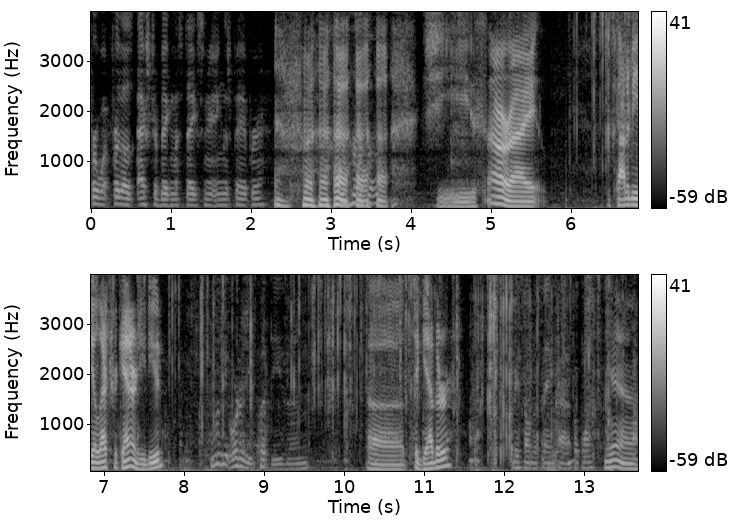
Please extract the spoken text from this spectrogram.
For what? For those extra big mistakes in your English paper. Jeez. All right. It's got to be electric energy, dude. What was the order you put these in? Uh, together. Based on the same kind of Pokemon. Yeah.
